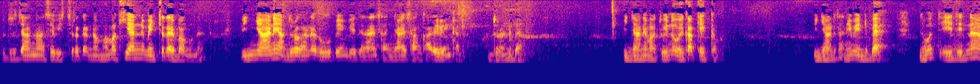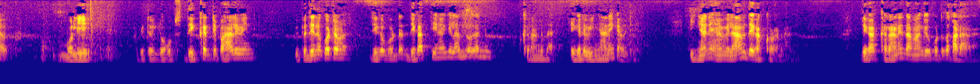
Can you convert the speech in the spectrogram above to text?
බුදුරජාණන් වහන්සේ විස්තර කරනවා මම කියන්නේ මෙච්චරයි බමුණ. විඥානේ අඳුර ගන්න රූපයෙන් වේදනාවෙන් සංඥාවෙන් සංකාරයෙන් වෙන් කරනවා. අඳුරන්න බෑ. විඥානේ මතුවෙන ඔය එකක් එක්කම. විඥානේ තනියම එන්න බෑ. නමුත් ඒ දෙන්න මොලේ අපිට ලෝබ්ස් දෙකකට පහළ වෙන්නේ. ඉපදෙනකොටම දෙක පොඩ්ඩක් දෙකක් තියෙනවා කියලා අඳුර ගන්න කරන්න බෑ. ඒකට විඥානේ කැමතියි. විඥානේ හැම වෙලාවෙම දෙකක් කරන්න දෙකක් කරන්නේ තමන්ගේ කොටස කඩා ගන්න.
